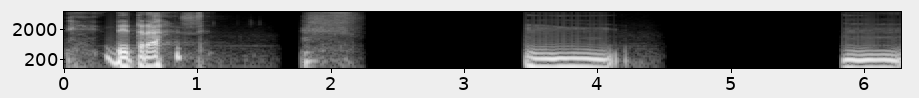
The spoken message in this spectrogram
detrás. Mm. Mm.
